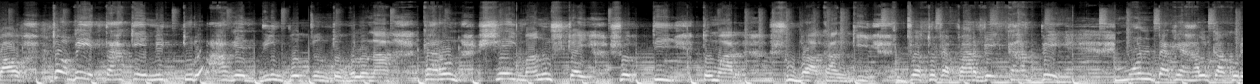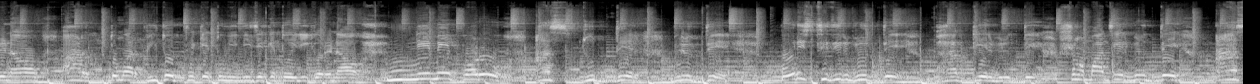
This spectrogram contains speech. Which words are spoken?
পাও, তবে তাকে মৃত্যুর আগের দিন পর্যন্ত হলো না। কারণ সেই মানুষটাই সত্যি তোমার শুভাকাঙ্ক্ষী। যতটা পারবে কাঁদবে, মনটাকে হালকা করে নাও, আর তোমার ভিতর থেকে তুমি নিজেকে তৈরি করে নাও। নেমে পড়ো আজ যুদ্ধের বিরুদ্ধে, পরিস্থিতির বিরুদ্ধে, ভাগ্যের বিরুদ্ধে, সমাজের বিরুদ্ধে আজ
